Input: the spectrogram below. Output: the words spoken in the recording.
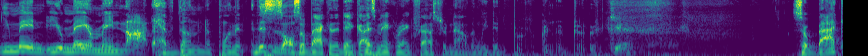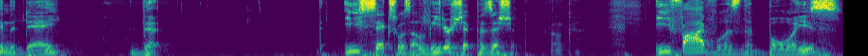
you may you may or may not have done a deployment. And this is also back in the day. Guys make rank faster now than we did. Yeah. So back in the day, the, the E6 was a leadership position. Okay. E5 was the boys,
